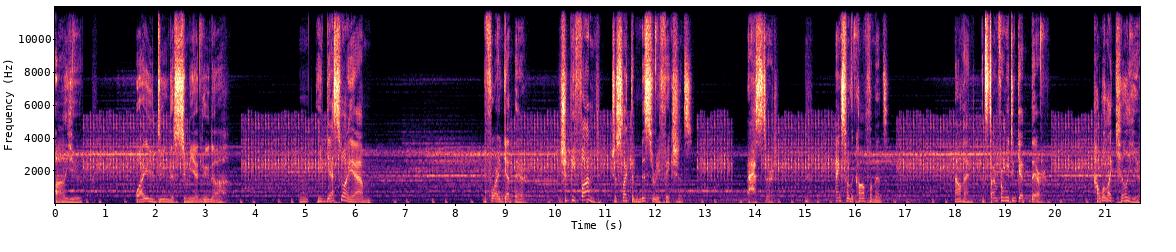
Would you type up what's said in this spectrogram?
Are you? Why are you doing this to me and Una? Mm, You guess who I am. Before I get there, it should be fun, just like the mystery fictions. Bastard. Thanks for the compliment. Now then, it's time for me to get there. How will I kill you?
